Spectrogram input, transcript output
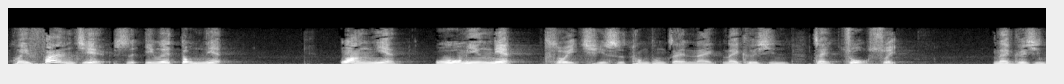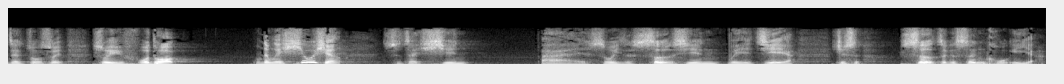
会犯戒，是因为动念、妄念、无明念，所以其实通通在那那颗心在作祟，那颗心在作祟，所以佛陀认为修行。是在心，哎，所以这色心为戒呀，就是色这个身口意呀，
